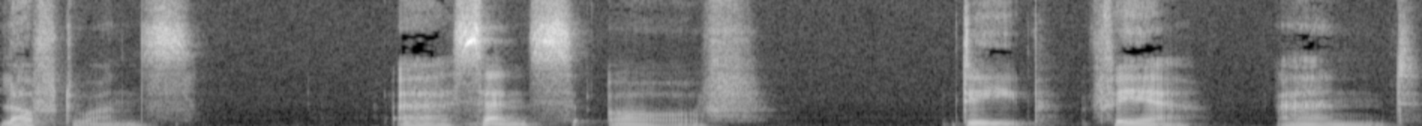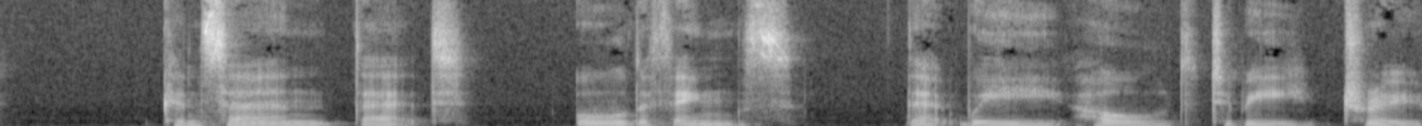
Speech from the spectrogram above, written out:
loved ones, a sense of deep fear and concern that all the things that we hold to be true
